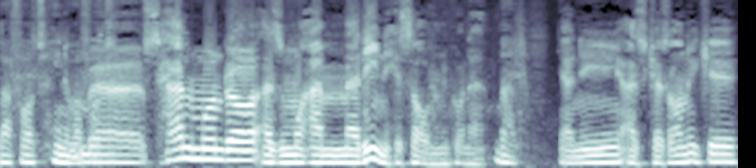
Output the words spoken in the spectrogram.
وفات این وفات؟ سلمان را از معمرین حساب می‌کنن. بله. یعنی از کسانی که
